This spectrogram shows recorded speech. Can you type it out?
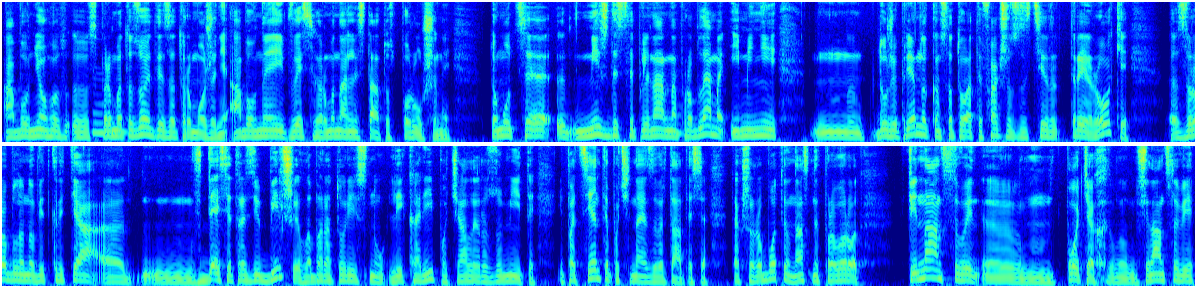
або в нього е, сперматозоїди заторможені, або в неї весь гормональний статус порушений. Тому це е, міждисциплінарна проблема, і мені дуже приємно констатувати факт, що за ці три роки е, зроблено відкриття е, в 10 разів більше лабораторії сну. Лікарі почали розуміти, і пацієнти починають звертатися. Так що роботи в нас не в проворот. Фінансовий потяг, фінансові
